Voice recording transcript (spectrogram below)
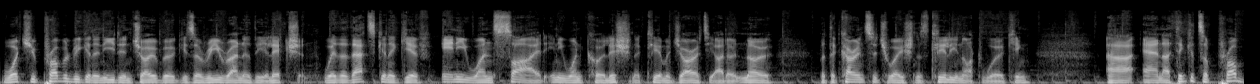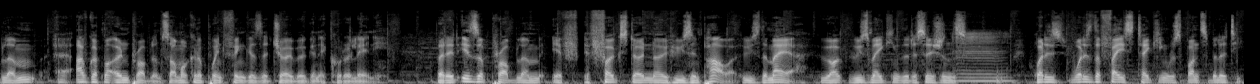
what you're probably going to need in Joburg is a rerun of the election. Whether that's going to give any one side, any one coalition, a clear majority, I don't know. But the current situation is clearly not working. Uh, and I think it's a problem. Uh, I've got my own problem, so I'm not going to point fingers at Joburg and Ekurhuleni. But it is a problem if, if folks don't know who's in power, who's the mayor, who are, who's making the decisions, what is what is the face taking responsibility,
